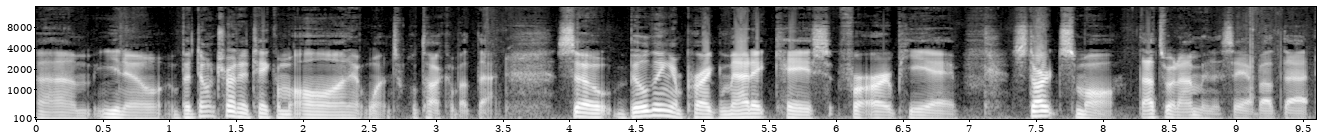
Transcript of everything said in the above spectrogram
um, you know, but don't try to take them all on at once. We'll talk about that. So, building a pragmatic case for RPA. Start small. That's what I'm going to say about that.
